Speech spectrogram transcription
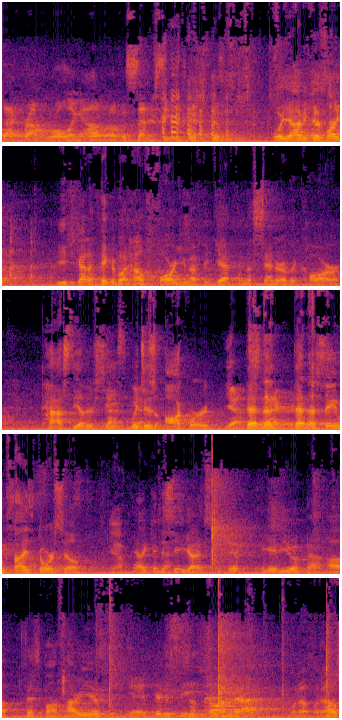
Zak Brown rolling out of a center seat. Well, yeah, because like you've got to think about how far you have to get from the center of the car past the other seat, Past- which yeah. is awkward. Yeah, Then the then the same size door sill. Yeah. Yeah, good to see you guys. too. I gave you a uh, fist bump. How are you? Good. Good to see Sean back. what up? What up? How's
